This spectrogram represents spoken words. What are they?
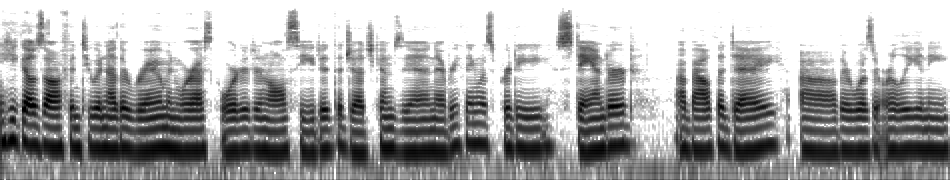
he goes off into another room and we're escorted and all seated. The judge comes in. Everything was pretty standard about the day. Uh, there wasn't really any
